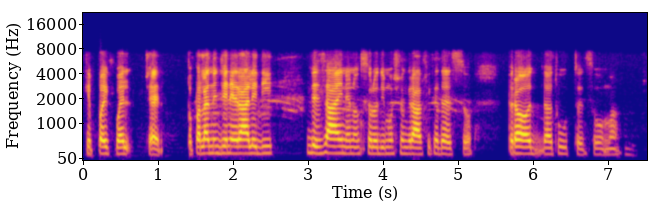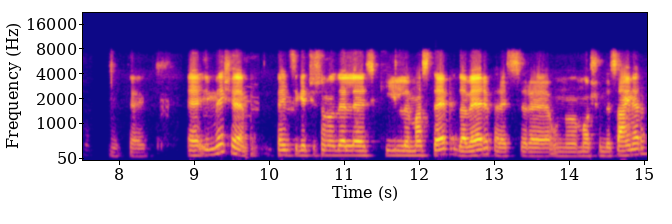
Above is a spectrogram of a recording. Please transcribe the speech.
che poi quel, cioè, sto parlando in generale di design e non solo di motion graphic adesso, però da tutto, insomma. Ok. Eh, invece pensi che ci sono delle skill must have da avere per essere un motion designer?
